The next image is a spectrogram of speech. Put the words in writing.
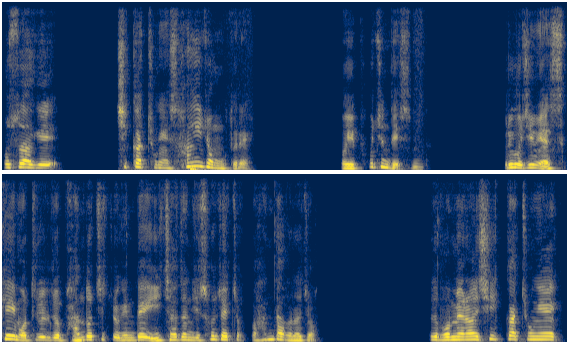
코스닥의 시가총액 상위 종목들에 거의 포진되어 있습니다. 그리고 지금 SK 머트리얼도 반도체 쪽인데 2차 전지 소재 쪽도 한다 그러죠. 그래서 보면은 시가총액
